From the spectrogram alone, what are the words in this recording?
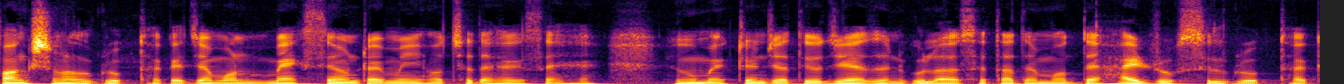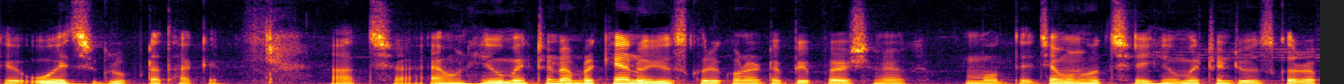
ফাংশনাল গ্রুপ থাকে। যেমন ম্যাক্সিমাম টাইমেই হচ্ছে দেখা গেছে হ্যাঁ হিউমেকটেন জাতীয় যে এজেন্টগুলো আছে, তাদের মধ্যে হাইড্রোক্সিল গ্রুপ থাকে ওএইচ গ্রুপটা থাকে। আচ্ছা এখন হিউমেকটেন আমরা কেন ইউজ করি কোনো একটা প্রিপারেশনের মধ্যে? যেমন হচ্ছে হিউমেকটেন ইউজ করার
